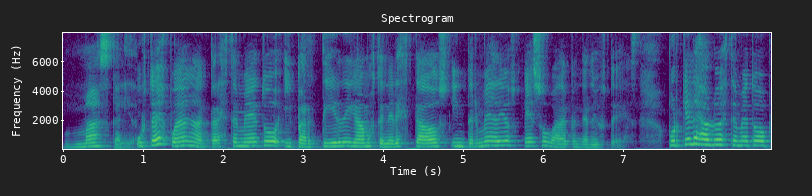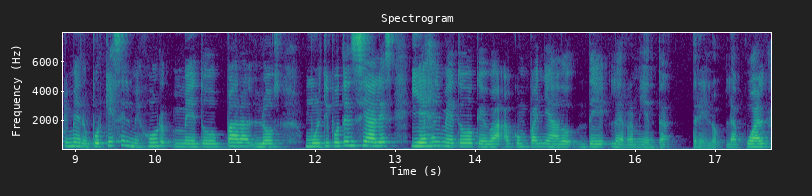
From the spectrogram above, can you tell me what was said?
más calidad. Ustedes pueden adaptar este método y partir, digamos, tener estados intermedios, eso va a depender de ustedes. ¿Por qué les hablo de este método primero? Porque es el mejor método para los multipotenciales y es el método que va acompañado de la herramienta Trello, la cual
